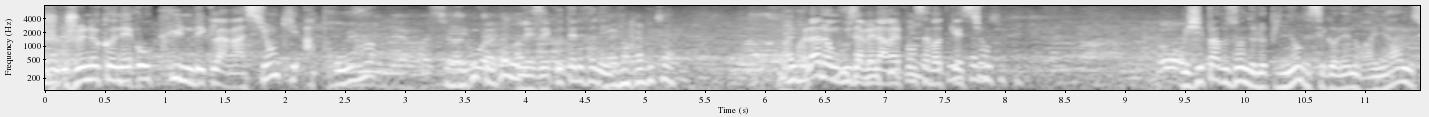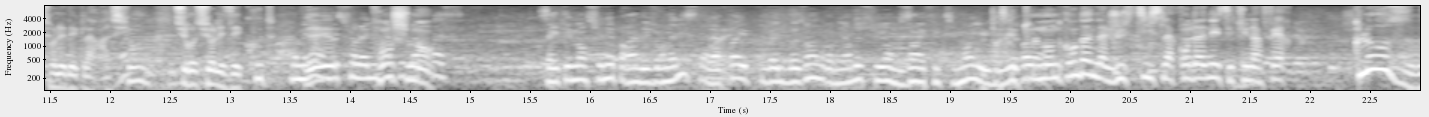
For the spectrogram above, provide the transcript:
Je, je ne connais aucune déclaration qui approuve Les écoutes téléphoniques. les écoutes téléphoniques. Il manquerait plus que ça. Ben voilà, donc vous avez la réponse à votre question. Mais j'ai pas besoin de l'opinion de Ségolène Royal sur les déclarations, sur, sur les écoutes. Non, avez- franchement. Ça a été mentionné par un des journalistes, elle n'a Ouais. pas éprouvé le besoin de revenir dessus en disant effectivement il y a eu parce des que tout le monde condamne, la justice l'a condamné, c'est une affaire close.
